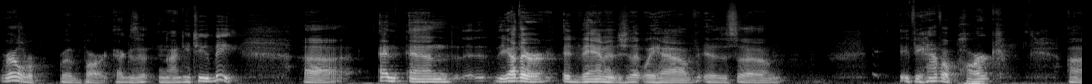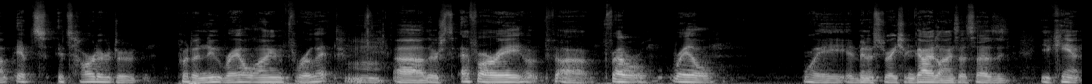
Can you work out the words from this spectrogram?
Railroad Park, exit 92B. Uh, and and the other advantage that we have is um, if you have a park, uh, it's it's harder to put a new rail line through it. Uh, there's FRA, uh, Federal Railway Administration guidelines that says you can't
